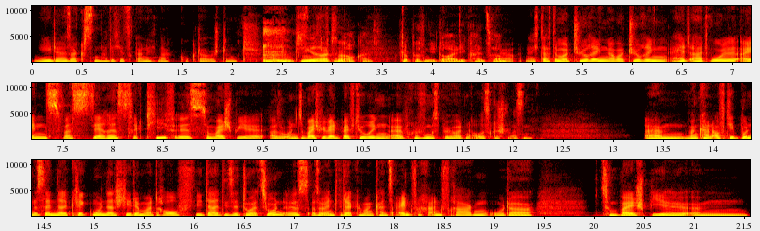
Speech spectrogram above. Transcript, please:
Niedersachsen hatte ich jetzt gar nicht nachgeguckt, da bestimmt. Niedersachsen auch keins. Ich glaube, das sind die drei, die keins haben. Ja, ich dachte immer Thüringen, aber Thüringen hat, hat wohl eins, was sehr restriktiv ist. Zum Beispiel, also und zum Beispiel werden bei Thüringen äh, Prüfungsbehörden ausgeschlossen. Ähm, man kann auf die Bundesländer klicken und dann steht immer drauf, wie da die Situation ist. Also entweder kann man ganz einfach anfragen oder zum Beispiel ähm,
